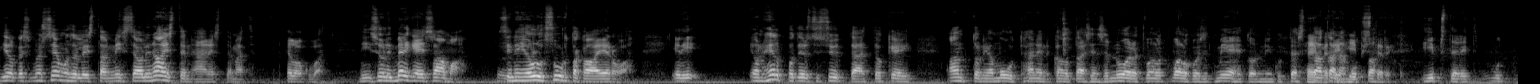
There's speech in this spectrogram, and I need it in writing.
julkaisi myös semmoisen listan, missä oli naisten äänestämät elokuvat. Niin se oli melkein sama. Siinä ei ollut suurtakaan eroa. Eli on helppo tietysti syyttää, että okei, Anton ja muut hänen kaltaisensa nuoret val- valkoiset miehet on niin kuin tästä Hemmetin takana, hipsterit. mutta hipsterit, mutta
